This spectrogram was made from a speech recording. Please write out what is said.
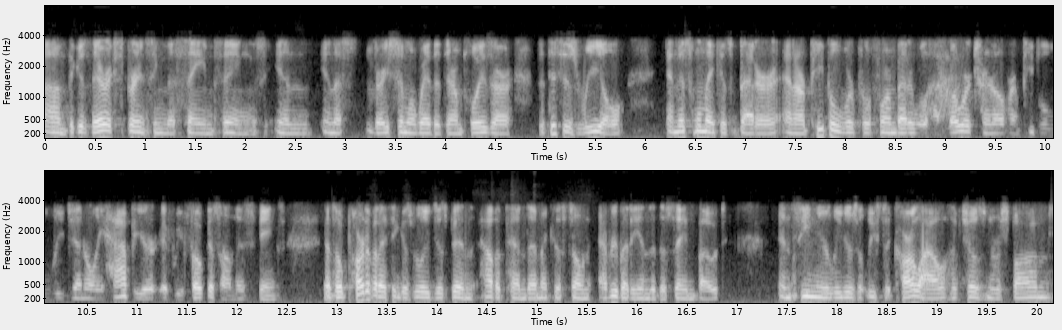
um, because they're experiencing the same things in in a very similar way that their employees are that this is real and this will make us better and our people will perform better we'll have lower turnover and people will be generally happier if we focus on these things and so part of it i think has really just been how the pandemic has thrown everybody into the same boat and senior leaders at least at carlyle have chosen to respond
